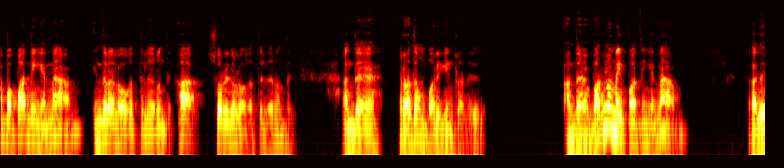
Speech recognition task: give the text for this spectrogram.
அப்போ பார்த்தீங்கன்னா இந்திரலோகத்திலிருந்து ஆ சொர்க்கலோகத்திலிருந்து அந்த ரதம் வருகின்றது. அந்த வர்ணனை பார்த்தீங்கன்னா அது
